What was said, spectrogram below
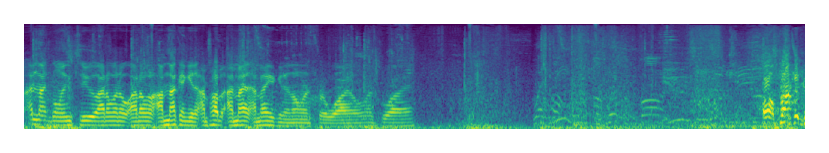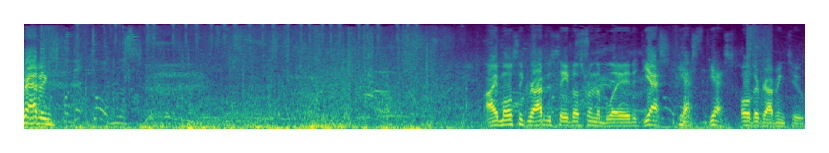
I'm not going to. I don't want to. I don't. I'm not gonna get. I'm probably. I might. I might get an one for a while. That's why. Oh fuck it! Grabbing. I mostly grabbed to save us from the blade. Yes, yes, yes. Oh, they're grabbing too.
